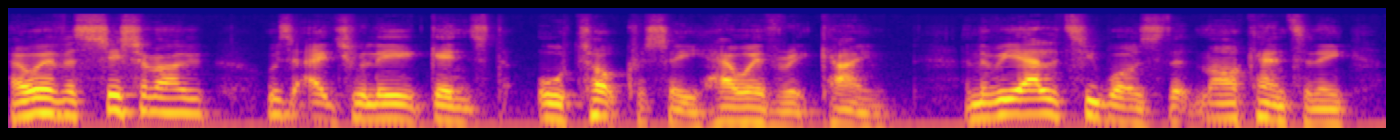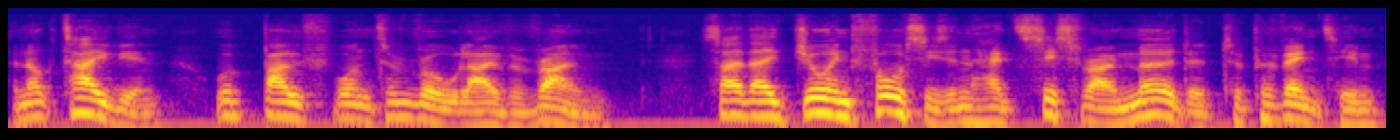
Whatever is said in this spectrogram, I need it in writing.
However, Cicero was actually against autocracy, however it came, and the reality was that Mark Antony and Octavian would both want to rule over Rome. So they joined forces and had Cicero murdered to prevent him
